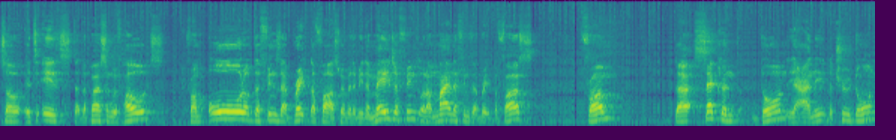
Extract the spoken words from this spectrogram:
So it is that the person withholds from all of the things that break the fast, whether they be the major things or the minor things that break the fast, from the second dawn, يعني the true dawn,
